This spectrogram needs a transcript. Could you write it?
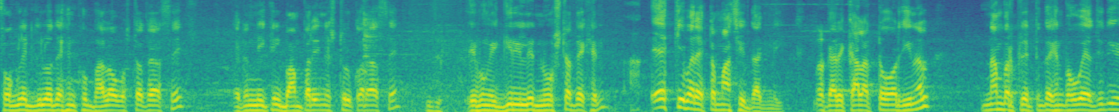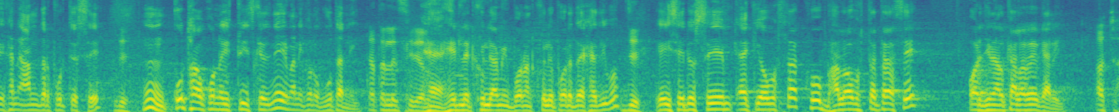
ফগলেটগুলো দেখেন খুব ভালো অবস্থাতে আছে। একটা নিকেল বাম্পার ইনস্টল করা আছে। এবং এই গ্রিলের নোজটা দেখেন একেবারে একটা মাছের দাগ নেই। গাড়ির কালারটা অরিজিনাল। নাম্বার প্লেটটা দেখেন বাবু যদি এখানে আন্দার পড়তেছে হুম কোথাও কোনো একটু স্কেচ নেই মানে কোনো গুতা নেই। হ্যাঁ হেডলাইট খুলে আমি বনাট খুলে পরে দেখা দিব। এই সাইডও সেম একই অবস্থা খুব ভালো অবস্থাটা আছে অরিজিনাল কালারের গাড়ি। আচ্ছা।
